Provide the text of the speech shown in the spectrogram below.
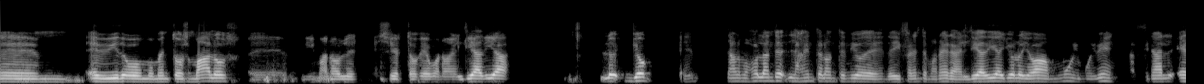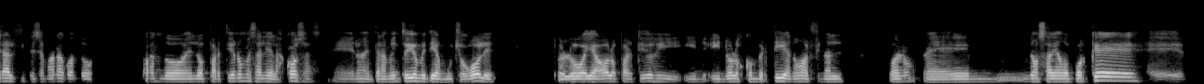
eh, he vivido momentos malos eh, y Manol es cierto que bueno, el día a día, yo eh, a lo mejor la, gente lo ha entendido de, diferente manera. El día a día yo lo llevaba muy, muy bien. Al final era el fin de semana cuando, cuando en los partidos no me salían las cosas. en los entrenamientos yo metía muchos goles, pero luego llegaba a los partidos y, y, no los convertía, ¿no? Al final, bueno, no sabíamos por qué.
